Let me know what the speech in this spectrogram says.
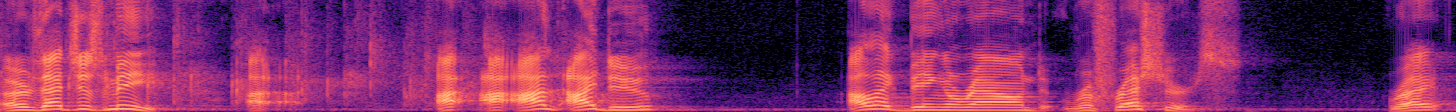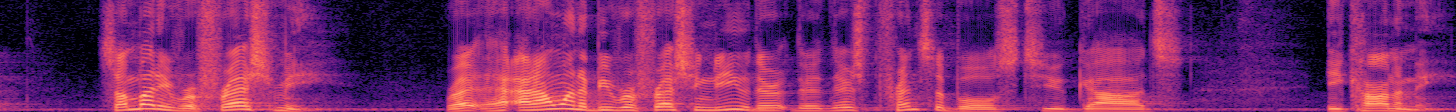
Or is that just me? I, I, I, I do. I like being around refreshers, right? Somebody refresh me, right? And I want to be refreshing to you. There, there, there's principles to God's economy,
